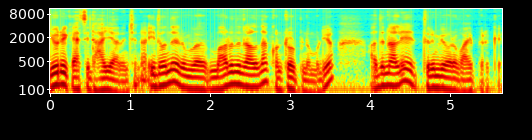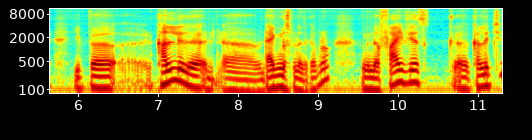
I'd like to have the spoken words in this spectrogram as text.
யூரிக் ஆசிட் ஹையாக இருந்துச்சுன்னா இது வந்து நம்ம மருந்துனால தான் கண்ட்ரோல் பண்ண முடியும். அதனாலே திரும்பி வர வாய்ப்பு இருக்குது இப்போ கல் டயக்னோஸ் பண்ணதுக்கப்புறம் இந்த ஃபைவ் இயர்ஸ் கழிச்சு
